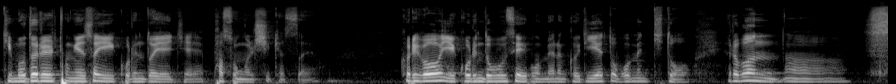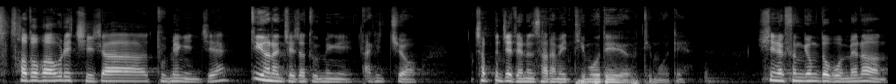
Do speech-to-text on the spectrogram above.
디모데를 통해서 이 고린도에 이제 파송을 시켰어요. 그리고 이 고린도 후서에 보면은 그 뒤에 또 보면 디도. 여러분 어, 사도 바울의 제자 두 명이 이제 뛰어난 제자 두 명이 딱 있죠. 첫 번째 되는 사람이 디모데예요. 디모데. 신약 성경도 보면은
